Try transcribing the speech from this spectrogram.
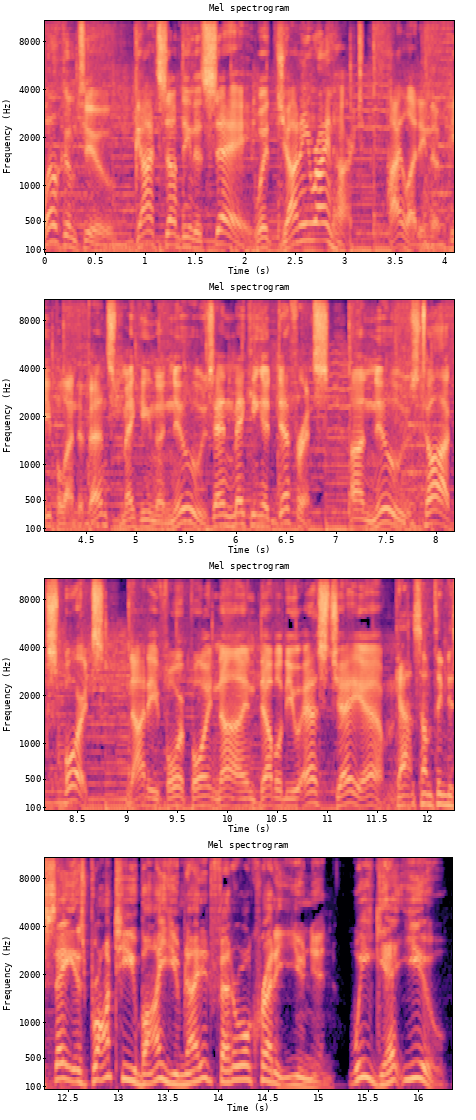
Welcome to Got Something to Say with Jonny Reinhardt, highlighting the people and events making the news and making a difference on News Talk Sports 94.9 WSJM. Got Something to Say is brought to you by United Federal Credit Union. We get you.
